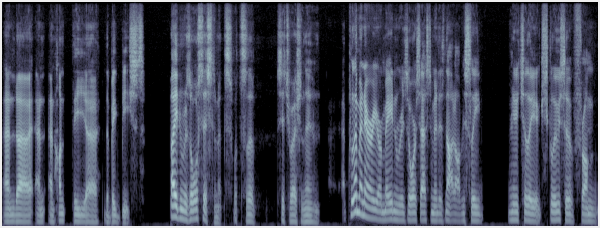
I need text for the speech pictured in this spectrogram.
and uh, and and hunt the uh, the big beasts maiden resource estimates. What's the situation there? A preliminary or maiden resource estimate is not obviously mutually exclusive from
